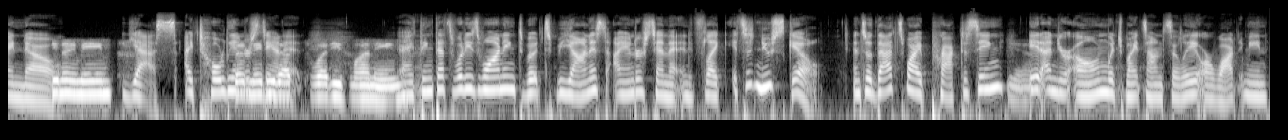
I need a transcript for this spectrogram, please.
I know. you know what I mean. Yes, I totally But maybe understand that's it. what he's wanting. I think that's what he's wanting. To, but to be honest, I understand that, and it's like it's a new skill, and so that's why practicing Yeah. it on your own, which might sound silly or what I mean,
